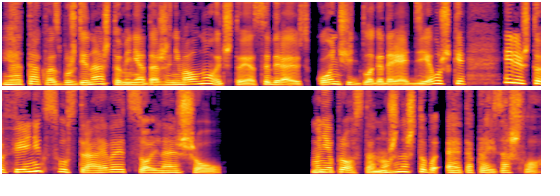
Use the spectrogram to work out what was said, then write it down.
Я так возбуждена, что меня даже не волнует, что я собираюсь кончить благодаря девушке или что Феникс устраивает сольное шоу. Мне просто нужно, чтобы это произошло.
